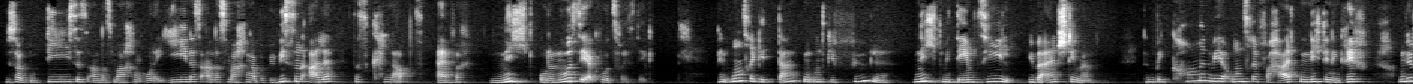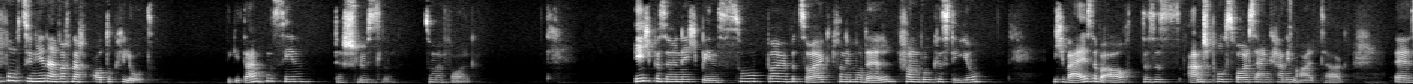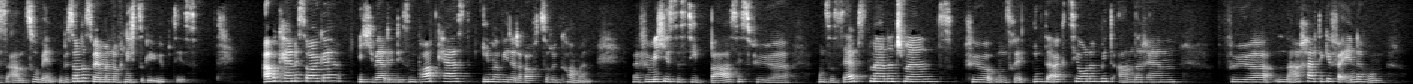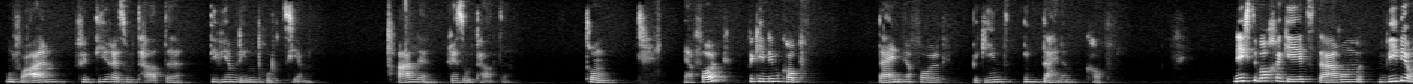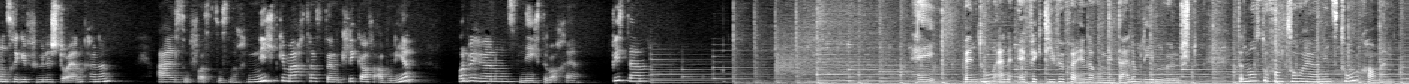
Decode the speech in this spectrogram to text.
Wir sollten dieses anders machen oder jenes anders machen, aber wir wissen alle, das klappt einfach nicht oder nur sehr kurzfristig. Wenn unsere Gedanken und Gefühle nicht mit dem Ziel übereinstimmen, dann bekommen wir unsere Verhalten nicht in den Griff und wir funktionieren einfach nach Autopilot. Die Gedanken sind der Schlüssel zum Erfolg. Ich persönlich bin super überzeugt von dem Modell von Brooke Castillo. Ich weiß aber auch, dass es anspruchsvoll sein kann im Alltag, es anzuwenden, besonders wenn man noch nicht so geübt ist. Aber keine Sorge, ich werde in diesem Podcast immer wieder darauf zurückkommen, weil für mich ist es die Basis für unser Selbstmanagement, für unsere Interaktionen mit anderen, für nachhaltige Veränderung und vor allem für die Resultate, die wir im Leben produzieren. Alle Resultate. Drum, Erfolg beginnt im Kopf. Dein Erfolg beginnt in deinem Kopf. Nächste Woche geht es darum, wie wir unsere Gefühle steuern können. Also, falls du es noch nicht gemacht hast, dann klick auf Abonnieren und wir hören uns nächste Woche. Bis dann! Hey, wenn du eine effektive Veränderung in deinem Leben wünschst, dann musst du vom Zuhören ins Tun kommen.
